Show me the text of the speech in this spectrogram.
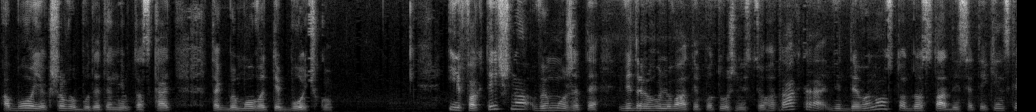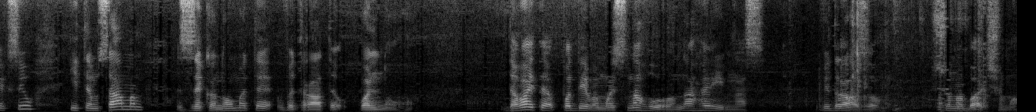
або якщо ви будете ним таскати, так би мовити, бочку. І фактично ви можете відрегулювати потужність цього трактора від 90 до 110 кінських сил і тим самим зекономити витрати пального. Давайте подивимось нагору. На горі в нас відразу, що ми бачимо.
